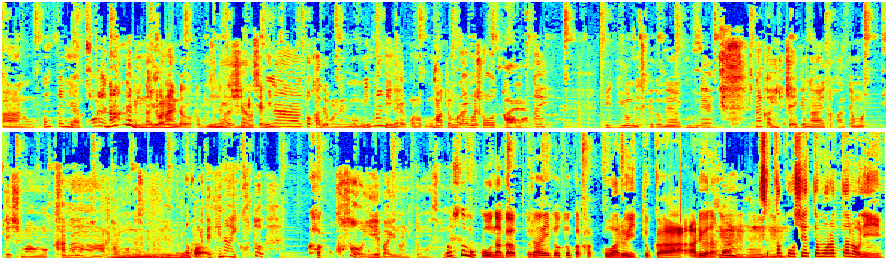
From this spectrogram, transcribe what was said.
あの、本当にね、これなんでみんな言わないんだろうと思うんですよね。うん私、あの、セミナーとかでもね、もうみんなにね、このおまけもらいましょうってはい絶対言うんですけどね、うんで、なんか言っちゃいけないとかって思ってしまうのかなと思うんですけどね。うんなんかできないことかこそ言えばいいのにと思うんですよねどうし。てもこう、なんか、プライドとか、かっこ悪いとか、あるいはなんか、うんうんうんせっかく教えてもらったのに、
